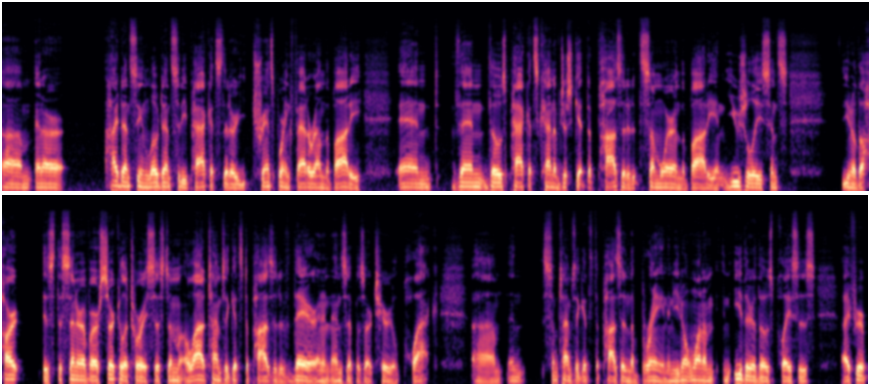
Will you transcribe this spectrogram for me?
um, and our high density and low density packets that are transporting fat around the body. And then those packets kind of just get deposited somewhere in the body. And usually since you know the heart is the center of our circulatory system a lot of times it gets deposited there and it ends up as arterial plaque um, and sometimes it gets deposited in the brain and you don't want them in either of those places. Uh, if you're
